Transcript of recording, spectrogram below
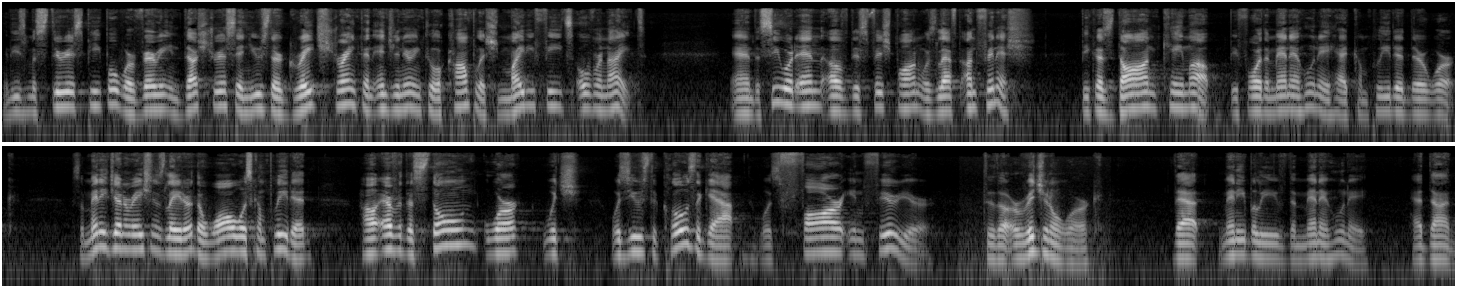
And these mysterious people were very industrious and used their great strength and engineering to accomplish mighty feats overnight. And the seaward end of this fish pond was left unfinished because dawn came up before the Menehune had completed their work. So many generations later, the wall was completed. However, the stone work which was used to close the gap was far inferior to the original work that many believe the Menehune had done.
